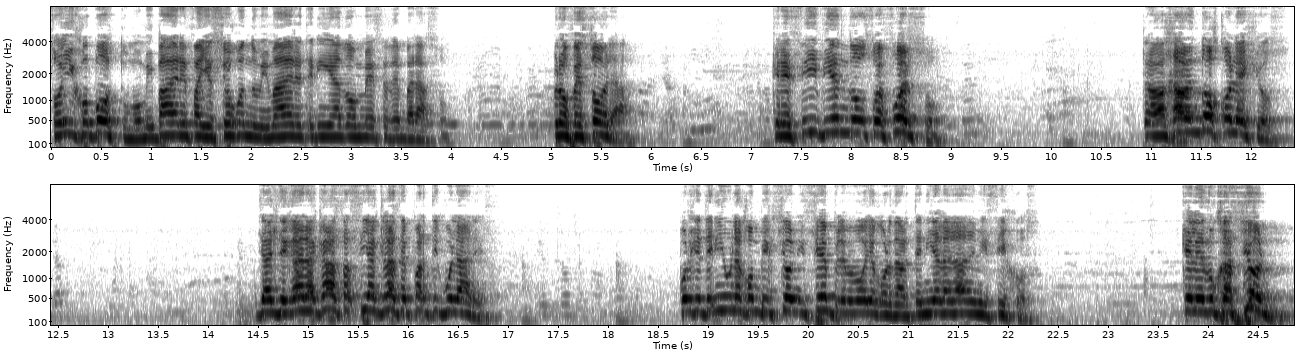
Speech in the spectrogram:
Soy hijo póstumo. Mi padre falleció cuando mi madre tenía dos meses de embarazo. Profesora. Crecí viendo su esfuerzo. Trabajaba en dos colegios. Y al llegar a casa hacía clases particulares. Porque tenía una convicción y siempre me voy a acordar, tenía la edad de mis hijos. Que la educación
